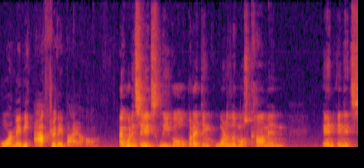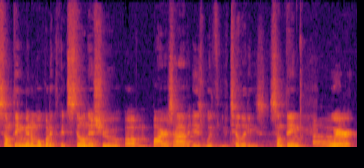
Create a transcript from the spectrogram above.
or maybe after they buy a home? I wouldn't say it's legal, but I think one of the most common, and, and it's something minimal, but it, it's still an issue um, buyers have is with utilities. Something oh. where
